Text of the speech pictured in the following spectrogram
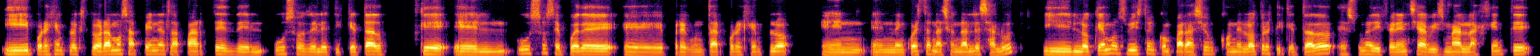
Y, por ejemplo, exploramos apenas la parte del uso del etiquetado, que el uso se puede eh, preguntar, por ejemplo, en, la encuesta nacional de salud y lo que hemos visto en comparación con el otro etiquetado es una diferencia abismal. La gente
